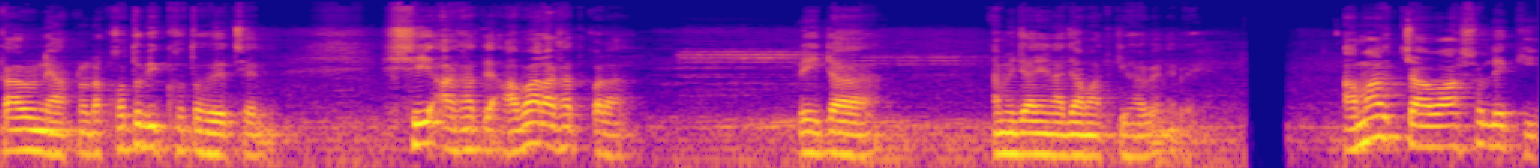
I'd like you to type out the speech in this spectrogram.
কারণে আপনারা ক্ষতবিক্ষত হয়েছেন, সেই আঘাতে আবার আঘাত করা, এইটা আমি জানি না জামাত কীভাবে নেবে। আমার চাওয়া আসলে কি?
